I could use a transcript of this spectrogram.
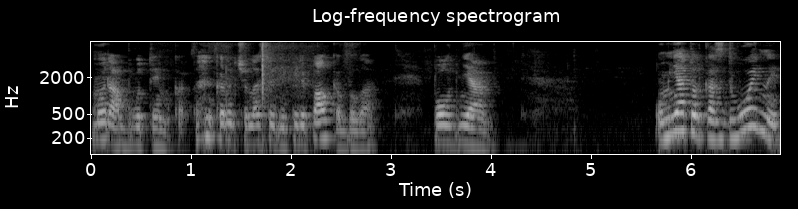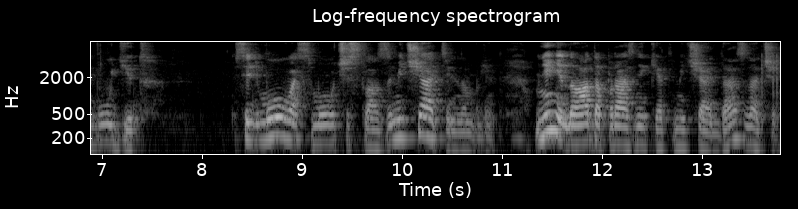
мы работаем. Короче, у нас сегодня перепалка была полдня. У меня только сдвоенный будет 7-8 числа. Замечательно, блин. Мне не надо праздники отмечать, да, значит.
